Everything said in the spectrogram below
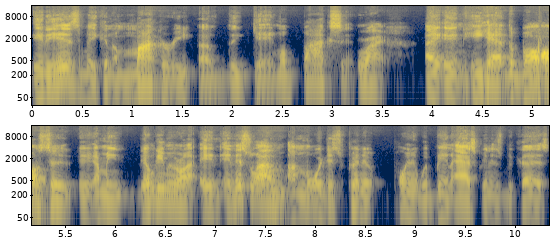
it is making a mockery of the game of boxing. Right. I, and he had the balls to, I mean, don't get me wrong. And, and this is why I'm, I'm more disappointed with Ben Askren is because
